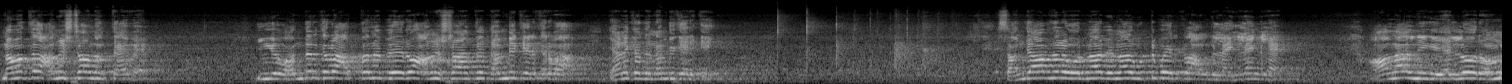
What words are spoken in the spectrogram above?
நமக்கு அனுஷ்டானம் தேவை. இங்கே வந்திருக்கிற அத்தனை பேரும் அனுஷ்டானத்தை நம்பிக்கை இருக்கிறவா? எனக்கு அந்த நம்பிக்கை இருக்கு. சந்தியாவதில் ஒரு நாள் ரெண்டு நாள் விட்டு போயிருக்கலாம் அவங்கள இல்லைங்கள. ஆனால் நீங்கள் எல்லோரும்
